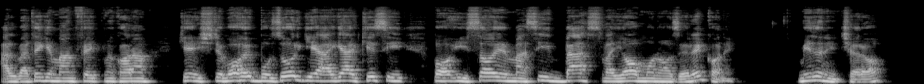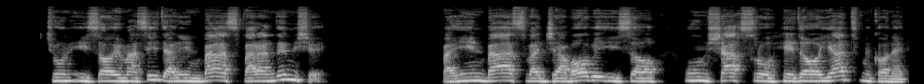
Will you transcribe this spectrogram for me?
البته که من فکر می‌کنم که اشتباه بزرگی اگر کسی با عیسی مسیح بحث و یا مناظره کنه. می‌دونید چرا؟ چون عیسی مسیح در این بحث برنده میشه. و این بحث و جواب عیسی اون شخص رو هدایت می‌کنه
